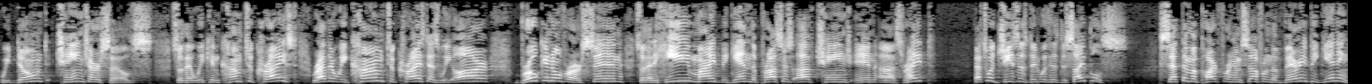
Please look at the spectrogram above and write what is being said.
We don't change ourselves so that we can come to Christ. Rather, we come to Christ as we are, broken over our sin, so that He might begin the process of change in us, right? That's what Jesus did with His disciples set them apart for himself from the very beginning.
